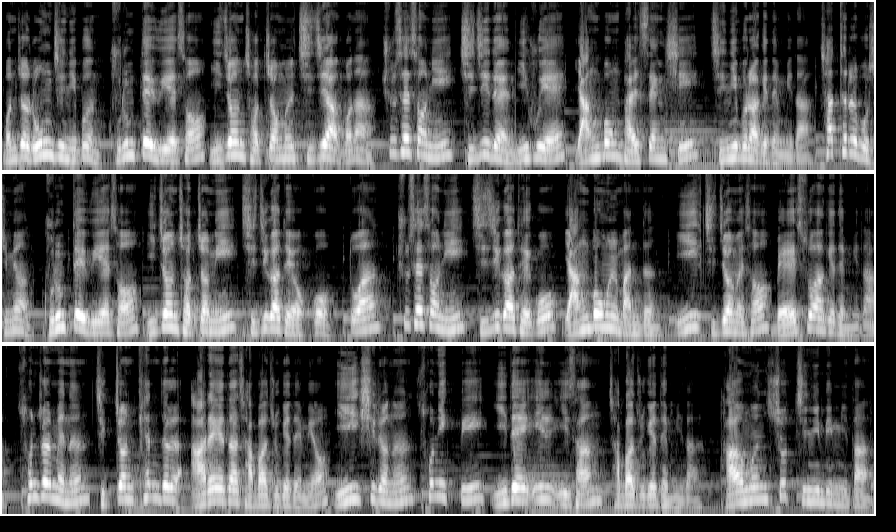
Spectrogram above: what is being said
먼저 롱 진입은 구름대 위에서 이전 저점을 지지하거나 추세선이 지지된 이후에 양봉 발생 시 진입을 하게 됩니다. 차트를 보시면 구름대 위에서 이전 저점이 지지가 되었고 또한 추세선이 지지가 되고 양봉을 만든 이 지점에서 매수하게 됩니다. 손절매는 직전 캔들 아래에다 잡아주게 되며 이익 실현은 손익비 2대1 이상 잡아주게 됩니다. 다음은 숏 진입입니다.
